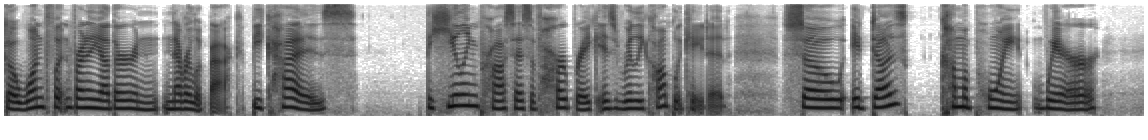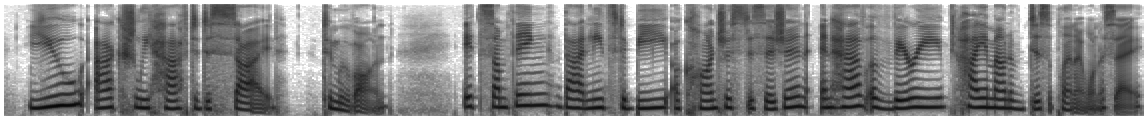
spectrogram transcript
go one foot in front of the other and never look back. Because the healing process of heartbreak is really complicated. So it does come a point where you actually have to decide to move on. It's something that needs to be a conscious decision and have a very high amount of discipline, I want to say.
